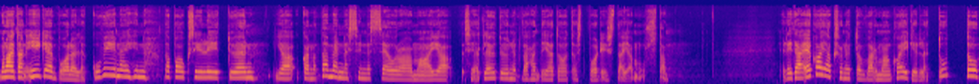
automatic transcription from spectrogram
Mä laitan ig puolelle kuvia näihin tapauksiin liittyen ja kannattaa mennä sinne seuraamaan ja sieltä löytyy nyt vähän tietoa tästä podista ja musta. Eli tämä eka jakso nyt on varmaan kaikille tuttu,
